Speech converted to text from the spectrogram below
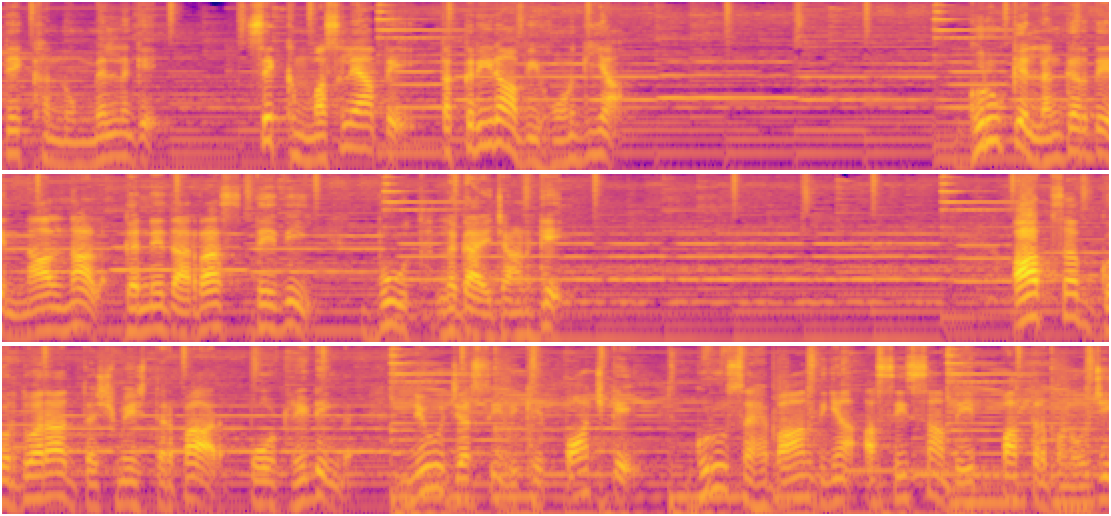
ਦੇਖਣ ਨੂੰ ਮਿਲਣਗੇ। ਸਿੱਖ ਮਸਲਿਆਂ ਤੇ ਤਕਰੀਰਾਂ ਵੀ ਹੋਣਗੀਆਂ। ਗੁਰੂ ਕੇ ਲੰਗਰ ਦੇ ਨਾਲ-ਨਾਲ ਗੰਨੇ ਦਾ ਰਸ ਦੇ ਵੀ ਬੂਥ ਲਗਾਏ ਜਾਣਗੇ। ਆਪ ਸਭ Gurdwara Dashmesh Darbar, Port Reading, New Jersey ਵਿਖੇ ਪਹੁੰਚ ਕੇ ਗੁਰੂ ਸਾਹਿਬਾਨ ਦੀਆਂ ਅਸੀਸਾਂ ਦੇ ਪਾਤਰ ਬਣੋ ਜੀ।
